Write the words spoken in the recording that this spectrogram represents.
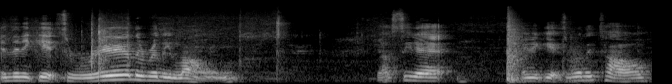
And then it gets really, really long. Y'all see that? And it gets really tall.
